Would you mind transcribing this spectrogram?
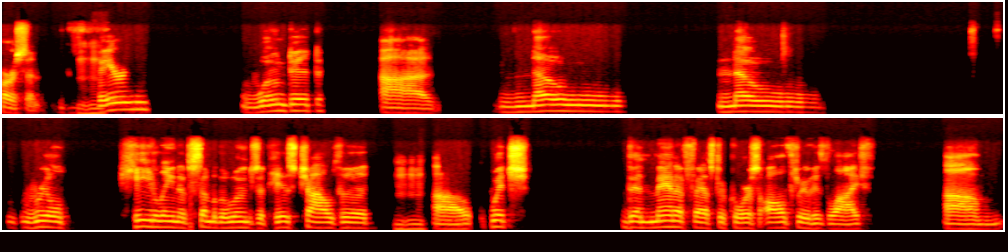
person. Mm-hmm. Very wounded, uh, no no real healing of some of the wounds of his childhood, mm-hmm. uh, which then manifest, of course, all through his life. Um,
